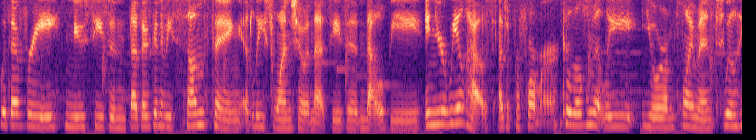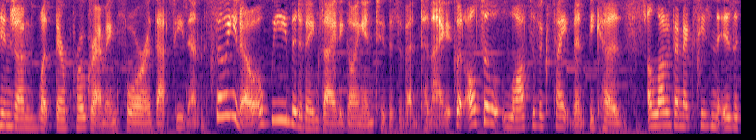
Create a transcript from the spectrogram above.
with every new season that there's going to be something, at least one show in that season, that will be in your wheelhouse as a performer. Because ultimately, your employment will hinge on what they're programming for that season. So, you know, a wee bit of anxiety going into this event tonight, but also lots of excitement because a lot of their next season is a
